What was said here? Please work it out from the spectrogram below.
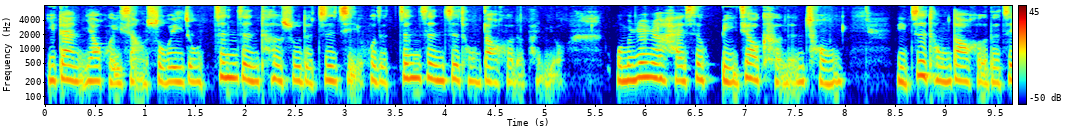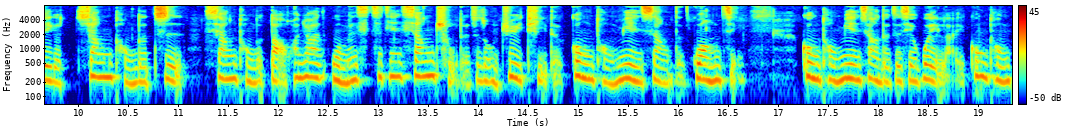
一旦要回想所谓一种真正特殊的知己，或者真正志同道合的朋友，我们仍然还是比较可能从你志同道合的这个相同的志、相同的道，换句话，我们之间相处的这种具体的共同面向的光景、共同面向的这些未来、共同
